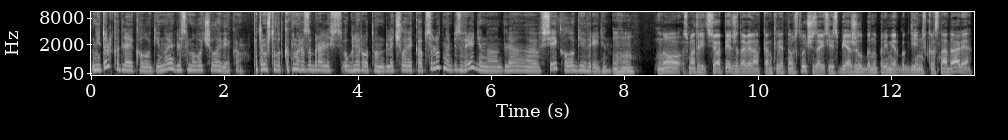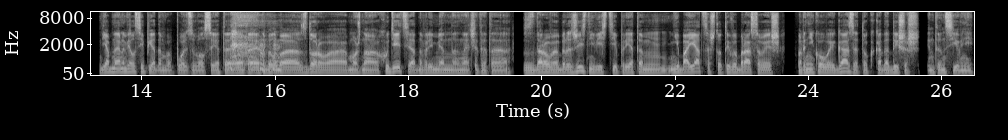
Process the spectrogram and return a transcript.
не только для экологии, но и для самого человека. Потому что вот как мы разобрались, углерод, он для человека абсолютно безвреден, а для всей экологии вреден. Угу. Ну, смотрите, все опять же, наверное, от конкретного случая зависит. Если бы я жил бы, например, бы где-нибудь в Краснодаре, я бы, наверное, велосипедом бы пользовался. Это, это, это было бы здорово. Можно худеть одновременно, значит, это здоровый образ жизни вести, при этом не бояться, что ты выбрасываешь парниковые газы, только когда дышишь интенсивней.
